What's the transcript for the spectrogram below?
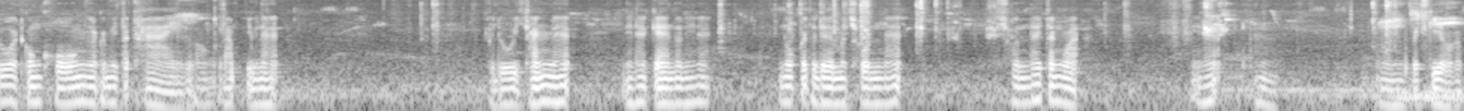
ลวดโค้งๆแล้วก็มีตะข่ายรองรับอยู่นะฮะไปดูอีกครั้งนะฮะ นี่นะแกนตัวนี้นะ นกก็จะเดินมาชนนะ ชนได้จังหวะ นี่นะอืมมันไปเกี่ยวกับ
